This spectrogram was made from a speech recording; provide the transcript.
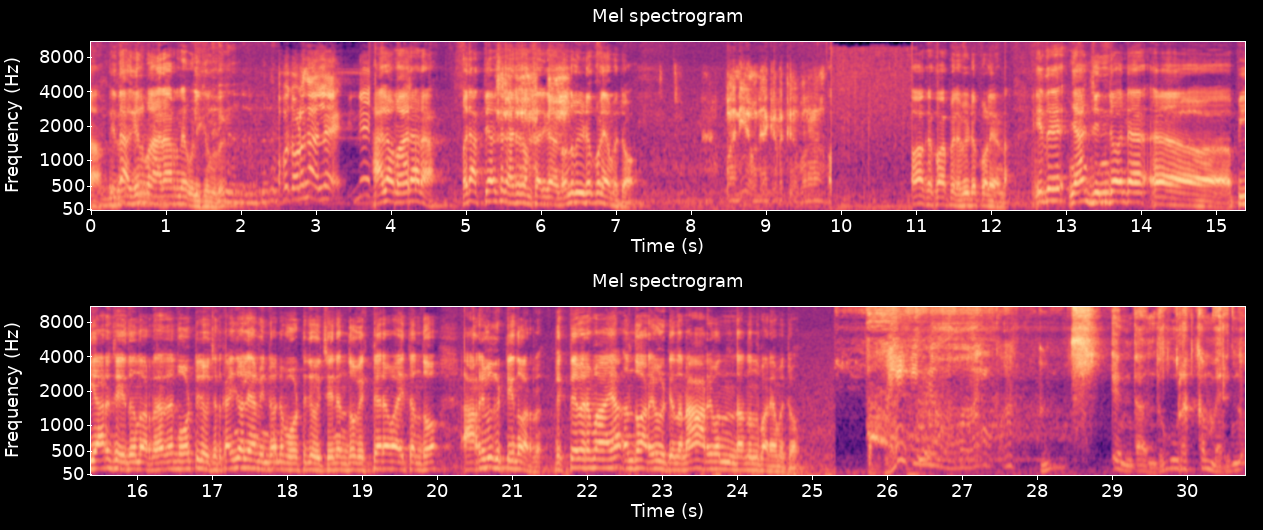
ആ ഇത് അഖിൽ മാരാറിനെ വിളിക്കുന്നത്. അപ്പൊ തുടങ്ങാല്ലേ? ഹലോ മാരാറാ. ഒരു അത്യാവശ്യ കാര്യം സംസാരിക്കാനുണ്ട്. ഒന്ന് വീഡിയോ കോൾ ചെയ്യാൻ പറ്റോ ഓക്കെ കുഴപ്പമില്ല. വീഡിയോ കോൾ ചെയ്യണ്ട. ഇത് ഞാൻ ജിൻഡോന്റെ പി ആർ ചെയ്തതെന്ന് പറഞ്ഞത്. അതായത് വോട്ട് ചോദിച്ചത്. കഴിഞ്ഞ പോലെ ഞാൻ മിൻഡോന്റെ വോട്ട് ചോദിച്ചതിന് എന്തോ വ്യക്തിപരമായിട്ട് എന്തോ അറിവ് കിട്ടിയെന്ന് പറഞ്ഞു. വ്യക്തിപരമായ എന്തോ അറിവ് കിട്ടിയെന്ന് പറഞ്ഞു ആ അറിവ് എന്താണെന്ന് പറയാൻ പറ്റുമോ? എന്താ ഉറക്കം വരുന്നു.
